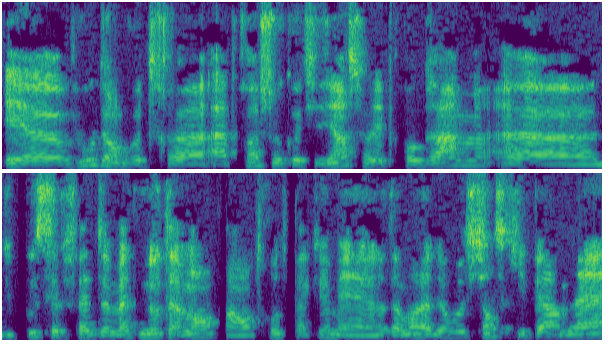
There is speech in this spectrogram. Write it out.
et euh, vous, dans votre euh, approche au quotidien sur les programmes, euh, du coup, c'est le fait de mettre notamment, enfin entre autres pas que, mais notamment la neuroscience qui permet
